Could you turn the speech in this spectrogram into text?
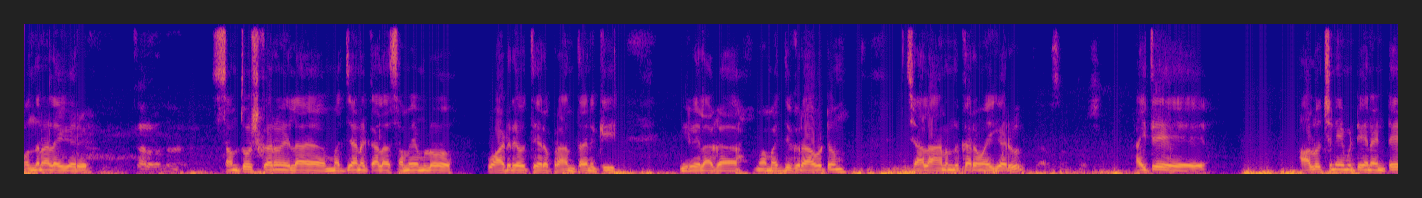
వందనాలయ్య గారు. సంతోషకరం ఇలా మధ్యాహ్న కాల సమయంలో వాడిరేవు తీర ప్రాంతానికి మీరు ఇలాగా మా మధ్యకు రావటం చాలా ఆనందకరం అయ్యారు అయితే ఆలోచన ఏమిటి అని అంటే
